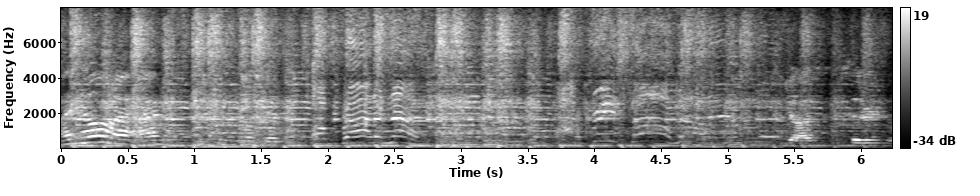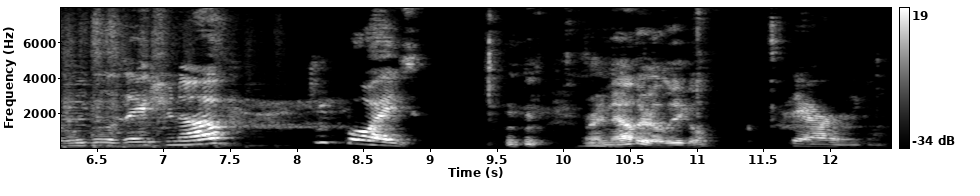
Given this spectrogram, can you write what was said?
I know, I, I'm. Just considering the legalization of cute boys. Right now they're illegal. They are illegal.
